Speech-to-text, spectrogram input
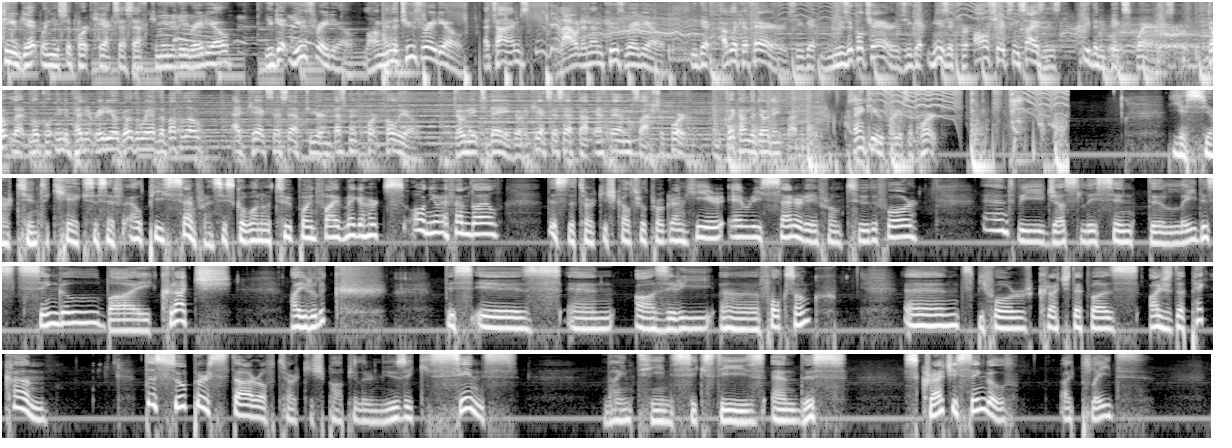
do you get when you support KXSF Community Radio? You get youth radio, long in the tooth radio, at times loud and uncouth radio. You get public affairs, you get musical chairs, you get music for all shapes and sizes, even big squares. Don't let local independent radio go the way of the buffalo. Add KXSF to your investment portfolio. Donate today. Go to kxsf.fm slash support and click on the donate button. Thank you for your support. Yes, you're tuned to KXSF LP San Francisco 102.5 megahertz on your FM dial. This is the Turkish Cultural Program here every Saturday from 2 to 4. And we just listened the latest single by Kıraç, Ayrılık. This is an Azeri uh, folk song. And before Kıraç, that was Ajda Pekkan, the superstar of Turkish popular music since 1960s. And this scratchy single I played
